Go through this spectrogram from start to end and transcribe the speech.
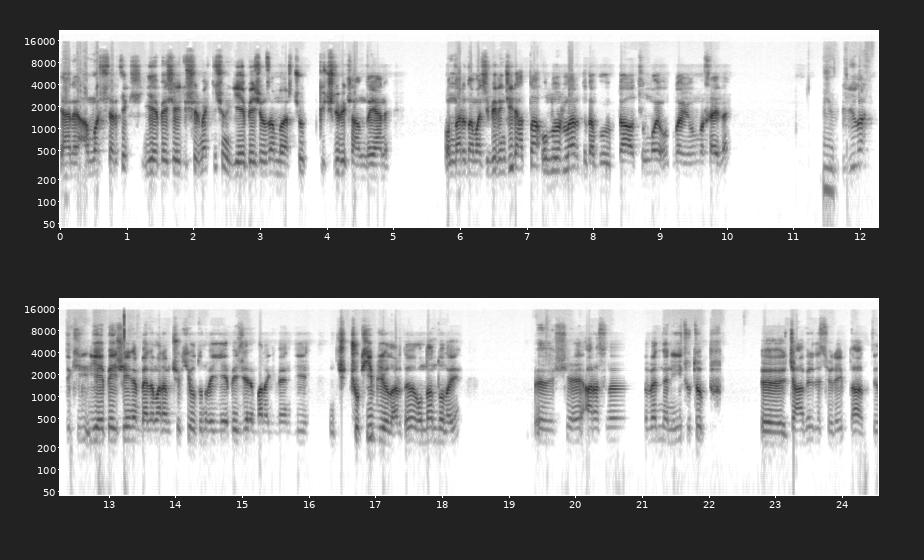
Yani amaçları tek YBJ'yi düşürmekti. Çünkü YBJ o zamanlar çok güçlü bir klandı yani. Onların amacı birinciydi. Hatta olurlardı da bu dağıtılma olayı olmasaydı. Evet. Biliyorlar ki YBJ ile benim aram çok iyi olduğunu ve YBJ'nin bana güvendiği çok iyi biliyorlardı. Ondan dolayı e, şey arasını benden iyi tutup e, Cabir'e de söyleyip dağıttı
